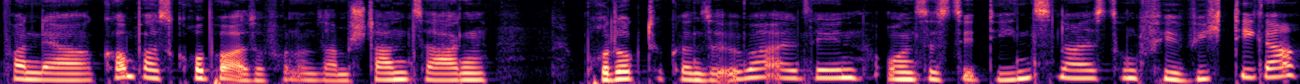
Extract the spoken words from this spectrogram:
von der Kompass-Gruppe, also von unserem Stand, sagen, Produkte können Sie überall sehen. Uns ist die Dienstleistung viel wichtiger.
